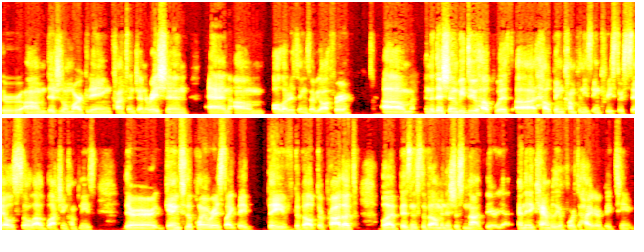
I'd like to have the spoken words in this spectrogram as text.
through um, digital marketing, content generation, and um, all other things that we offer. Um, in addition, we do help with uh, helping companies increase their sales. So a lot of blockchain companies, they're getting to the point where it's like they they've developed their product, but business development is just not there yet, and they can't really afford to hire a big team.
